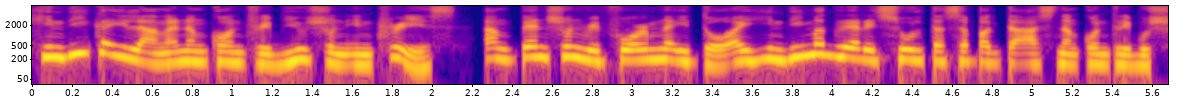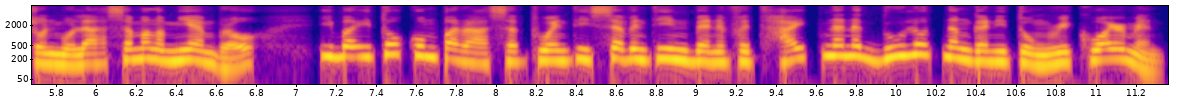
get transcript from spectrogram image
hindi kailangan ng contribution increase, ang pension reform na ito ay hindi magre-resulta sa pagtaas ng kontribusyon mula sa mga miyembro, iba ito kumpara sa 2017 benefit hike na nagdulot ng ganitong requirement.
